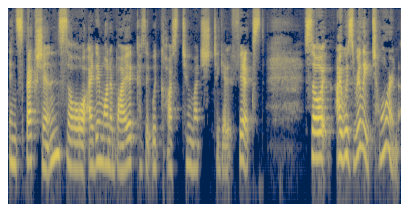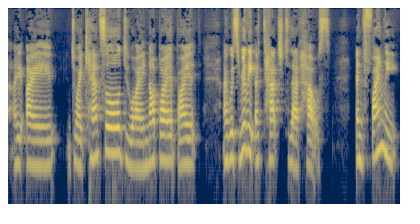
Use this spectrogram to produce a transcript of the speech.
inspection, so I didn't want to buy it because it would cost too much to get it fixed. So I was really torn. I, I do I cancel? Do I not buy it? Buy it? I was really attached to that house. And finally,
